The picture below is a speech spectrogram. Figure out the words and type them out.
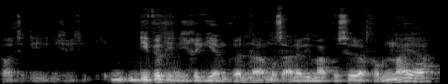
Leute, die nicht richtig, die wirklich nicht regieren können. Da muss einer wie Markus Söder kommen. Naja,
